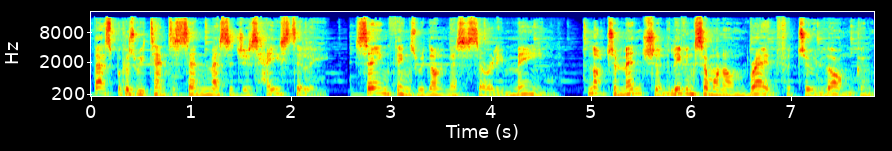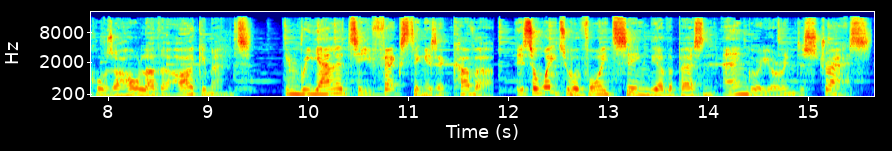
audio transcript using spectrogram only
That's because we tend to send messages hastily, saying things we don't necessarily mean. Not to mention, leaving someone on read for too long can cause a whole other argument. In reality, fexting is a cover. It's a way to avoid seeing the other person angry or in distress.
